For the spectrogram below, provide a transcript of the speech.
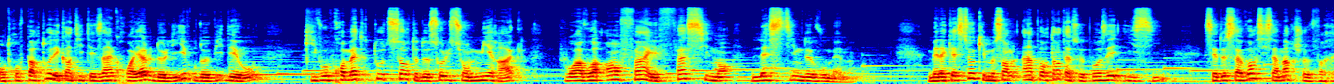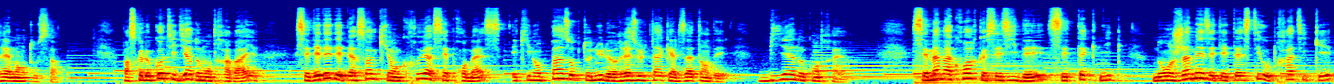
On trouve partout des quantités incroyables de livres, de vidéos qui vous promettent toutes sortes de solutions miracles pour avoir enfin et facilement l'estime de vous-même. Mais la question qui me semble importante à se poser ici, c'est de savoir si ça marche vraiment tout ça. Parce que le quotidien de mon travail, c'est d'aider des personnes qui ont cru à ces promesses et qui n'ont pas obtenu le résultat qu'elles attendaient, bien au contraire. C'est même à croire que ces idées, ces techniques, n'ont jamais été testées ou pratiquées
